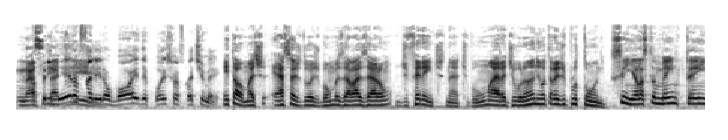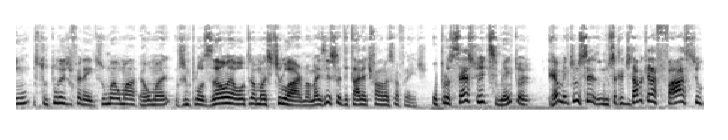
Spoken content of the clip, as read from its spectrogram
na a primeira de- foi Little Boy, depois foi Fat Man. Então, mas essas duas bombas, elas eram diferentes, né? Tipo, uma era de urânio e outra era de plutônio. Sim, elas também têm estruturas diferentes. Uma é uma, é uma de implosão, a outra é uma estilo arma, mas isso é detalhe a gente fala mais pra frente. O processo de enriquecimento, realmente não se, não se acreditava que era fácil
